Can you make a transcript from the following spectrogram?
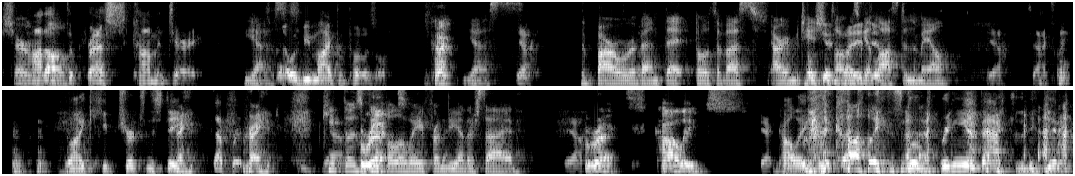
Sure. Hot well, off the press commentary. Yes. So that would be my proposal. Okay. Yes. Yeah. The borrower event that both of us, our invitations always get lost in the mail. Yeah, exactly. you want to keep church and the state right. separate. Right. Keep yeah. those Correct. people away from the other side. Yeah. Correct. Colleagues. Yeah, colleagues. colleagues. We're bringing it back to the beginning.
